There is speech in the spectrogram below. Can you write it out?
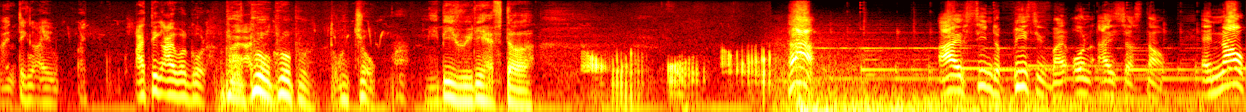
I think I, I, I think I will go. lah. Bro, bro, bro, bro, don't joke. Maybe you really have the... Ha! I've seen the beast with my own eyes just now. And now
